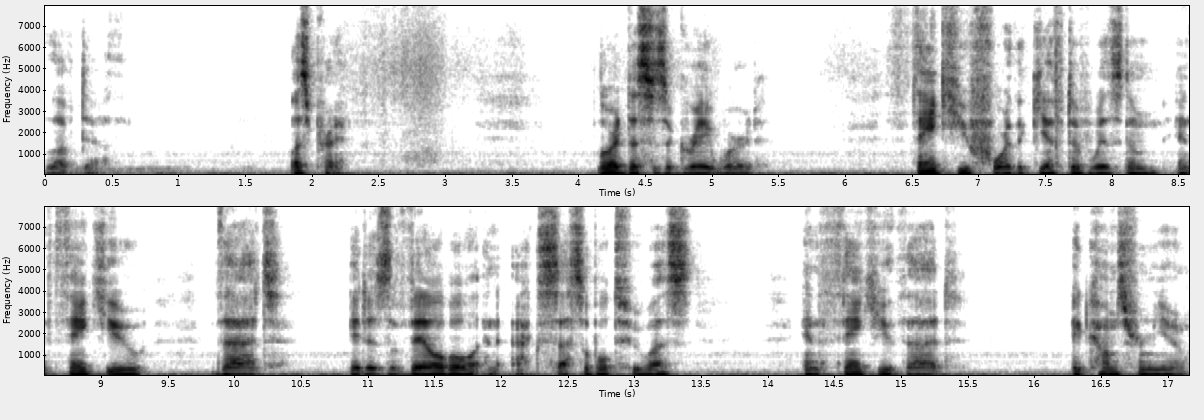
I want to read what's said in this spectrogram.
love death. Let's pray. Lord, this is a great word. Thank you for the gift of wisdom, and thank you that it is available and accessible to us. And thank you that it comes from you.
